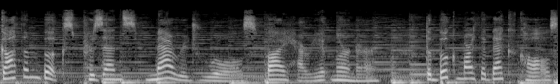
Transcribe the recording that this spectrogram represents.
Gotham Books presents Marriage Rules by Harriet Lerner. The book Martha Beck calls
